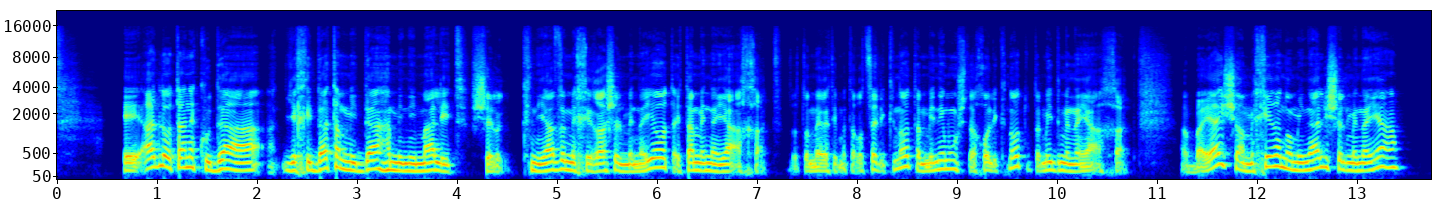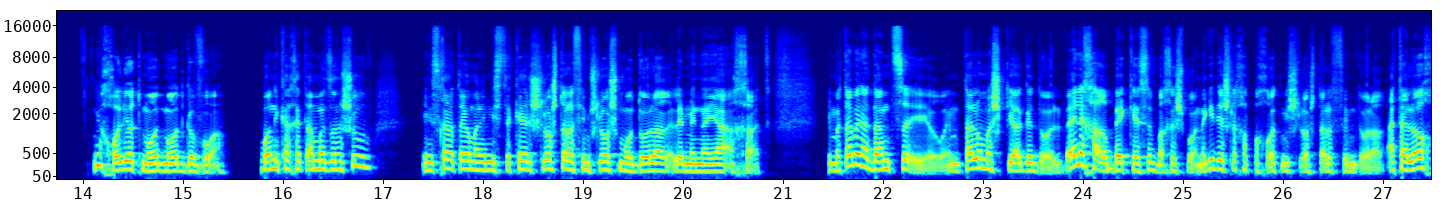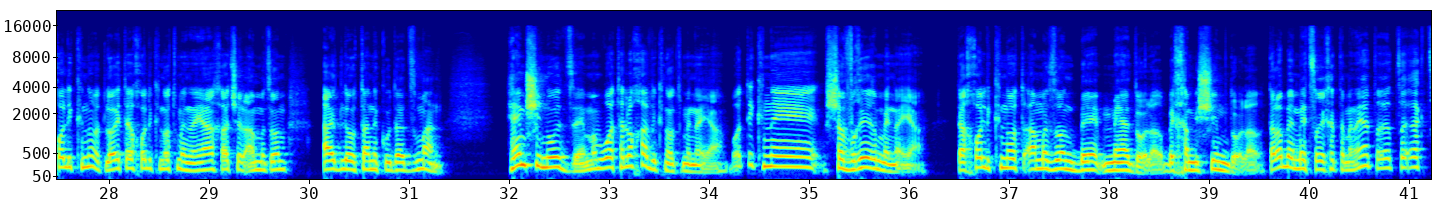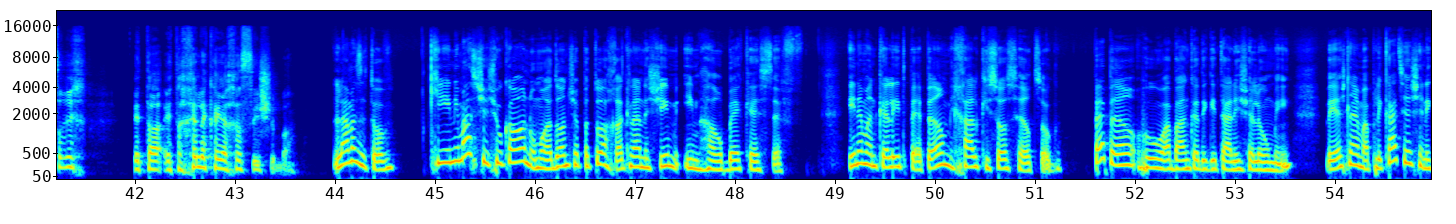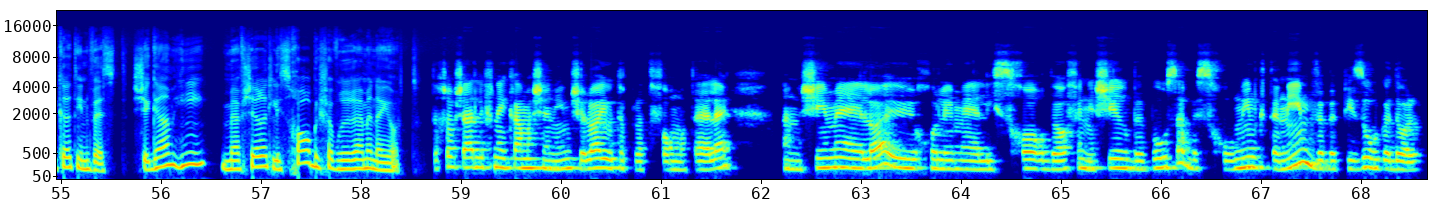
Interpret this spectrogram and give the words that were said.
עד לאותה נקודה, יחידת המידה המינימלית של קנייה ומכירה של מניות הייתה מניה אחת. זאת אומרת, אם אתה רוצה לקנות, המינימום שאתה יכול לקנות הוא תמיד מניה אחת. הבעיה היא שהמחיר הנומינלי של מניה יכול להיות מאוד מאוד גבוה. בואו ניקח את אמזון שוב, היא נסחרת היום, אני מסתכל, 3,300 דולר למניה אחת. אם אתה בן אדם צעיר, או אם אתה לא משקיע גדול, ואין לך הרבה כסף בחשבון, נגיד יש לך פחות מ-3,000 דולר, אתה לא יכול לקנות, לא היית יכול לקנות מניה אחת של אמזון עד לאותה נקודת זמן. הם שינו את זה, הם אמרו, אתה לא חייב לקנות מניה, בוא תקנה שבריר מניה. אתה יכול לקנות אמזון ב-100 דולר, ב-50 דולר, אתה לא באמת צריך את המניה, אתה רק צריך את, ה- את החלק היחסי שבה. למה זה טוב? כי נמאס ששוק ההון הוא מועדון שפתוח רק לאנשים עם הרבה כסף. הנה מנכ"לית פפר, מיכל קיסוס הרצוג. פפר הוא הבנק הדיגיטלי של לאומי, ויש להם אפליקציה שנקראת אינבסט, שגם היא מאפשרת לסחור בשברירי מניות. תחשוב שעד לפני כמה שנים, שלא היו את הפלטפורמות האלה, אנשים אה, לא היו יכולים אה, לסחור באופן ישיר בבורסה בסכומים קטנים ובפיזור גדול.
